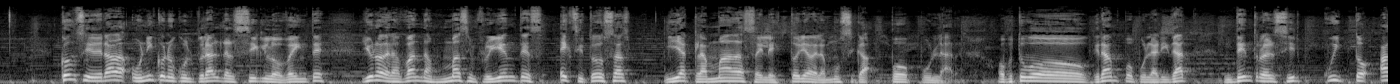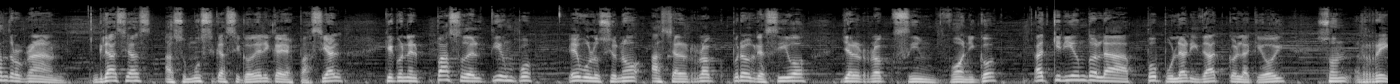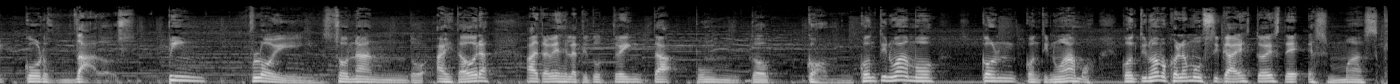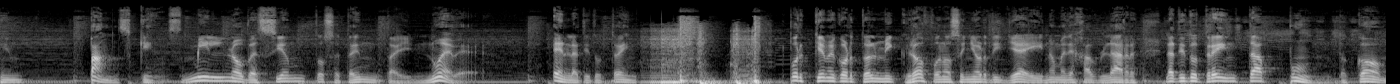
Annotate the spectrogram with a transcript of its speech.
considerada un ícono cultural del siglo XX y una de las bandas más influyentes, exitosas y aclamadas en la historia de la música popular. Obtuvo gran popularidad dentro del circuito underground gracias a su música psicodélica y espacial que con el paso del tiempo evolucionó hacia el rock progresivo y el rock sinfónico, adquiriendo la popularidad con la que hoy son recordados. Pink Floyd sonando a esta hora a través de latitud30.com. Continuamos con continuamos, continuamos con la música, esto es de Smashing Pumpkins 1979 en latitud 30. ¿Por qué me cortó el micrófono, señor DJ? No me deja hablar. Latitud30.com.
